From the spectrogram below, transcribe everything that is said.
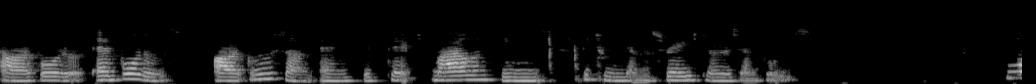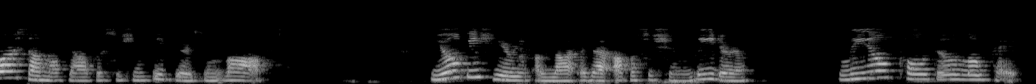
are photos and photos are gruesome and depict violent scenes between demonstrators and police. Who are some of the opposition figures involved? You'll be hearing a lot about opposition leader Leopoldo Lopez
